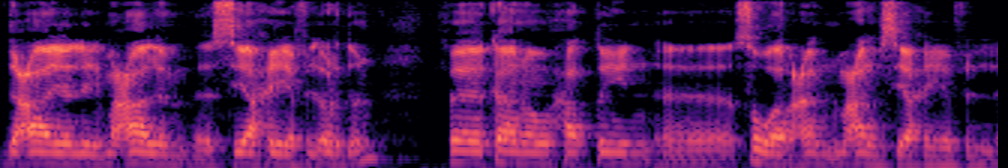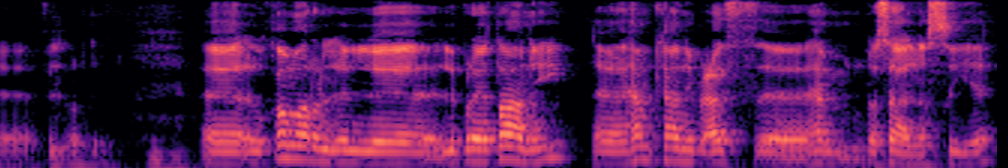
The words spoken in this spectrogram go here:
دعاية لمعالم سياحيه في الأردن. فكانوا حاطين صور عن معالم سياحية في في الأردن. آه، القمر ال- ال- البريطاني هم كان يبعث هم رسائل نصية.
